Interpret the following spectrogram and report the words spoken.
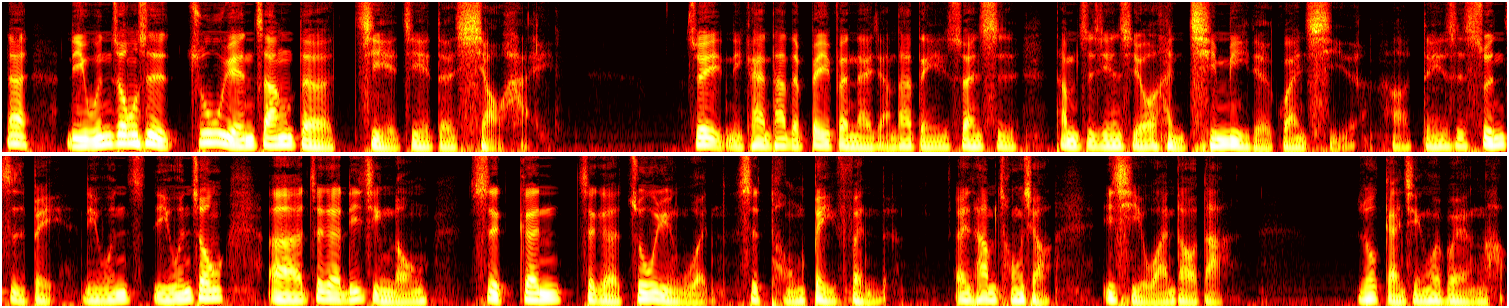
那李文忠是朱元璋的姐姐的小孩。所以你看他的辈分来讲，他等于算是他们之间是有很亲密的关系的，啊，等于是孙字辈。李文李文忠，呃，这个李景龙是跟这个朱允炆是同辈分的，而且他们从小一起玩到大，你说感情会不会很好？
